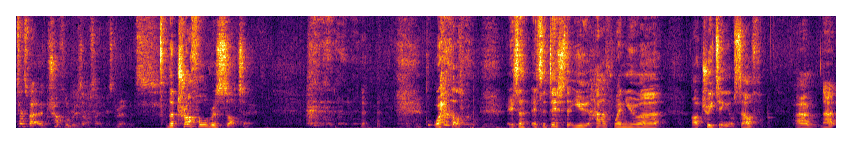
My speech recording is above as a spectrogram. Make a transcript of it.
Tell us about the truffle risotto, Mr. Edwards. The truffle risotto. well, it's a it's a dish that you have when you uh, are treating yourself. Um, now,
